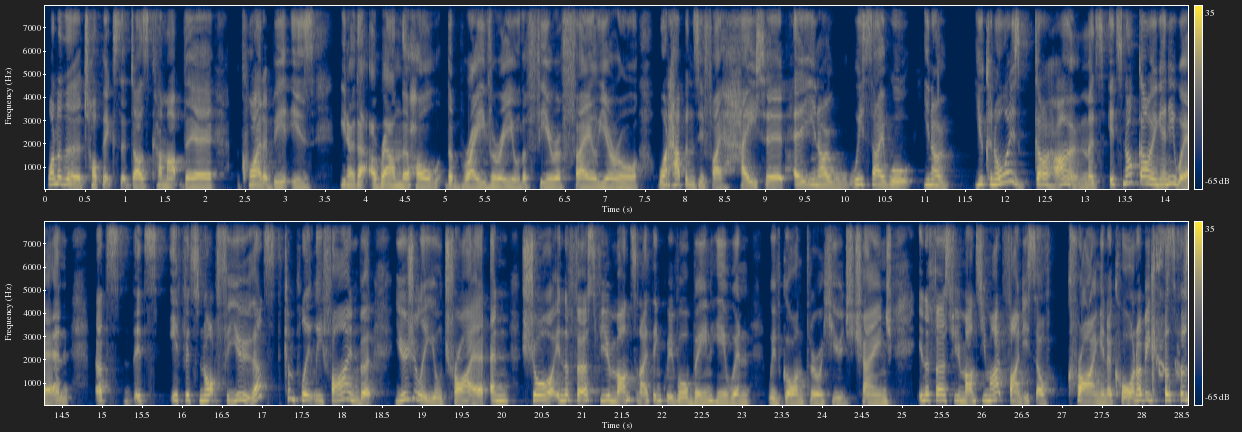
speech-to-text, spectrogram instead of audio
one of the topics that does come up there quite a bit is you know that around the whole the bravery or the fear of failure or what happens if i hate it uh, you know we say well you know you can always go home. It's it's not going anywhere, and that's it's if it's not for you, that's completely fine. But usually you'll try it, and sure, in the first few months, and I think we've all been here when we've gone through a huge change. In the first few months, you might find yourself crying in a corner because of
